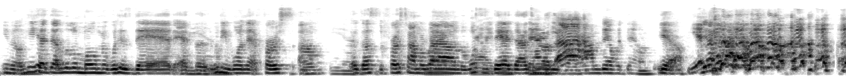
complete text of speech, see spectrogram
You know, he had that little moment with his dad at the Yeah. when he won that first um yeah. Augusta the first time around, but once his dad died, he was he's like, ah! I'm done with them. yeah. Yeah.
